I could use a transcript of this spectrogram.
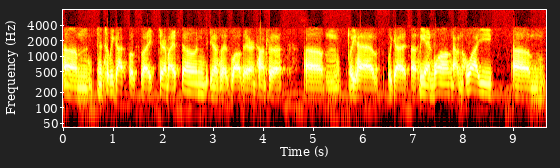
Um, and so we got folks like Jeremiah Stone, you know, who has Wildair and Contra. Um, we have we got uh, Lee Anne Wong out in Hawaii. Um,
